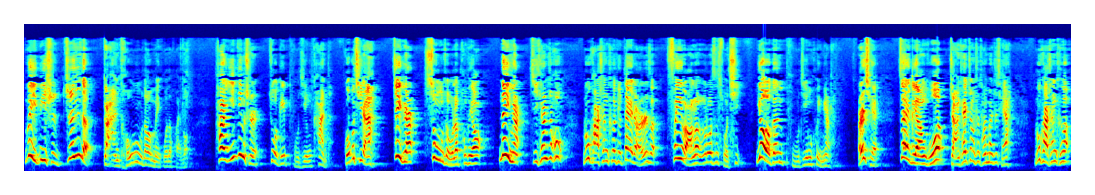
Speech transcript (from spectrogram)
未必是真的敢投入到美国的怀抱，他一定是做给普京看的。果不其然，这边送走了蓬佩奥，那面几天之后，卢卡申科就带着儿子飞往了俄罗斯索契，要跟普京会面。而且在两国展开正式谈判之前啊，卢卡申科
